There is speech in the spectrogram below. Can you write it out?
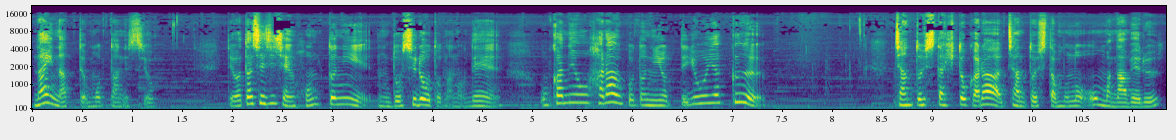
ないなって思ったんですよ。で私自身本当にど素人なのでお金を払うことによってようやくちゃんとした人からちゃんとしたものを学べる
